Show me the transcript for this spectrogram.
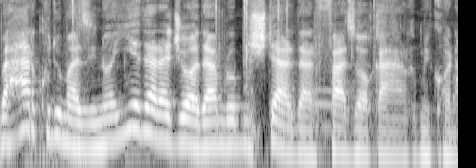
و هر کدوم از اینا یه درجه آدم رو بیشتر در فضا غرق می‌کنن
